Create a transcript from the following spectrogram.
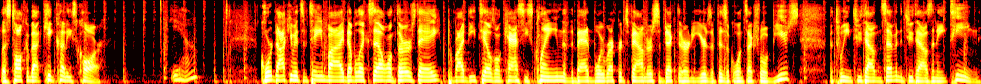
let's talk about Kid Cudi's car. Yeah. Court documents obtained by Double XL on Thursday provide details on Cassie's claim that the Bad Boy Records founder subjected her to years of physical and sexual abuse between 2007 to 2018.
